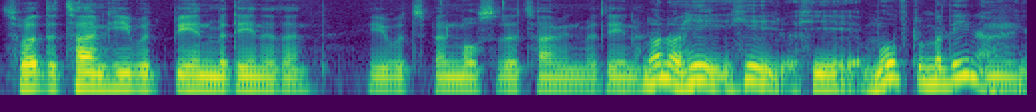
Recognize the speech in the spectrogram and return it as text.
So at the time he would be in Medina then. He would spend most of the time in Medina. No, no, he he he moved to Medina hmm.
